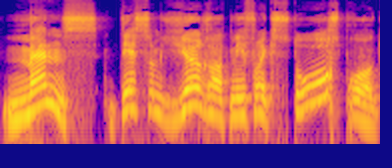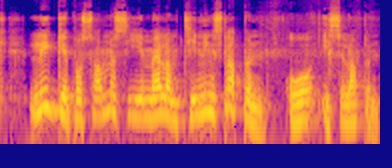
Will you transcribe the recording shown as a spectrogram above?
mens det som gjør at vi forstår språk, ligger på samme side mellom tinningslappen og isselappen.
